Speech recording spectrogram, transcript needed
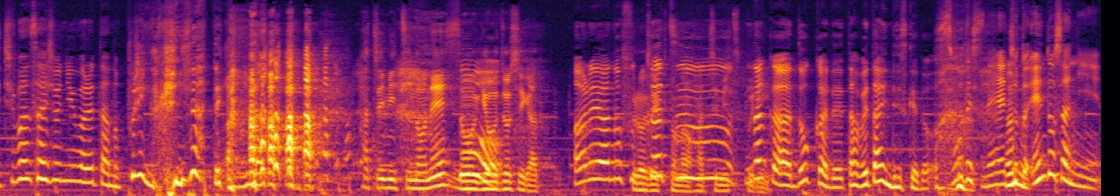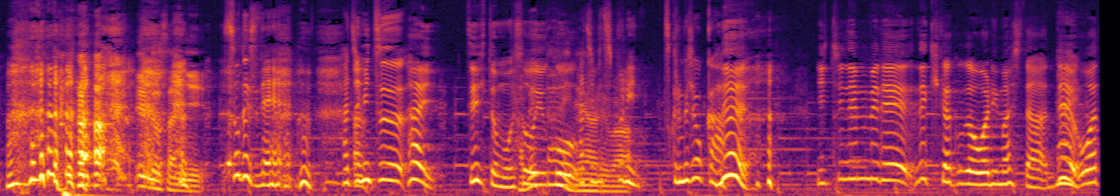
一番最初に言われたあのプリンが気になって気になって。蜂蜜のね農業女子があれあの復活なんかどっかで食べたいんですけど。そうですね。ちょっと遠藤さんに。遠藤さんに。そうですね。蜂蜜。はい。ぜひともそういうこう蜂蜜プリン作りましょうか。ね1年目で、ね、企画が終わりました。で、はい、終わっ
